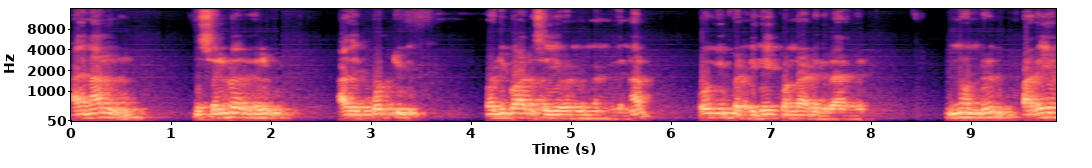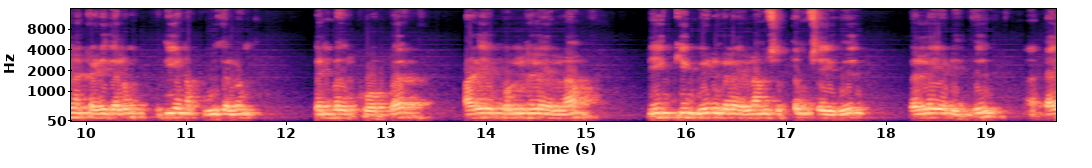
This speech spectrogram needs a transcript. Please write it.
அதனால் இந்த செல்வர்கள் அதை போற்றி வழிபாடு செய்ய வேண்டும் என்பதனால் போகி பண்டிகை கொண்டாடுகிறார்கள். இன்னொன்று பழையன கழிதலும் புதியன புகுதலும் என்பதற்கு ஒப்ப பழைய பொருள்களை எல்லாம் நீக்கி வீடுகளை எல்லாம் சுத்தம் செய்து வெள்ளையடித்து தை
